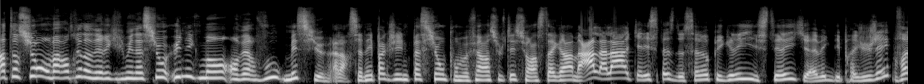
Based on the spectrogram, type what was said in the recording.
attention, on va rentrer dans des récriminations uniquement envers vous, messieurs. Alors, ce n'est pas que j'ai une passion pour me faire insulter sur Instagram. Ah là là, quelle espèce de salope aigrie, hystérique, avec des préjugés. Enfin,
